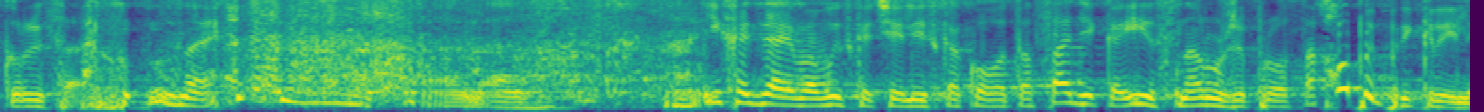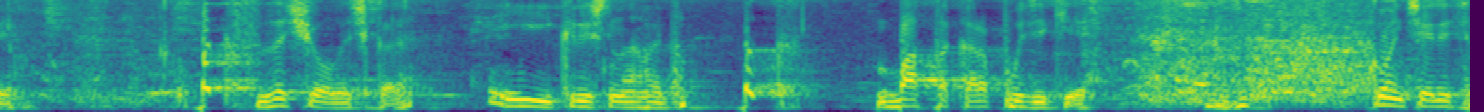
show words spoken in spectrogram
крыса, не знаю. Да. И хозяева выскочили из какого-то садика и снаружи просто хоп и прикрыли. Пакс, защелочка. И Кришна говорит, пак, баста карапузики. Кончились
